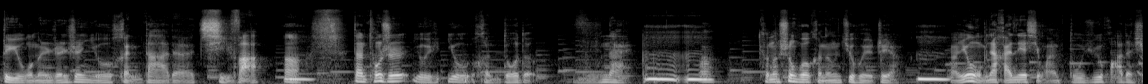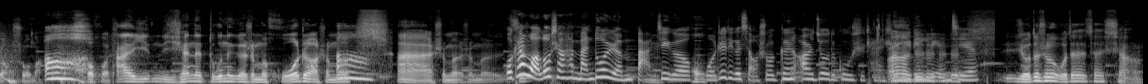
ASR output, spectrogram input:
对于我们人生有很大的启发啊，但同时又有很多的无奈，嗯嗯。啊。可能生活可能就会这样，嗯。啊，因为我们家孩子也喜欢读余华的小说嘛，哦，包括他以以前在读那个什么活着什么啊什么什么，我看网络上还蛮多人把这个活着这个小说跟二舅的故事产生一定连接。有的时候我在在想，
